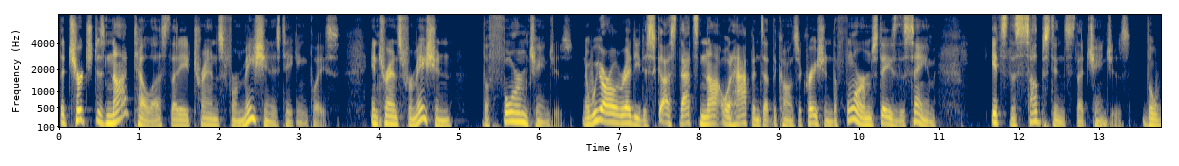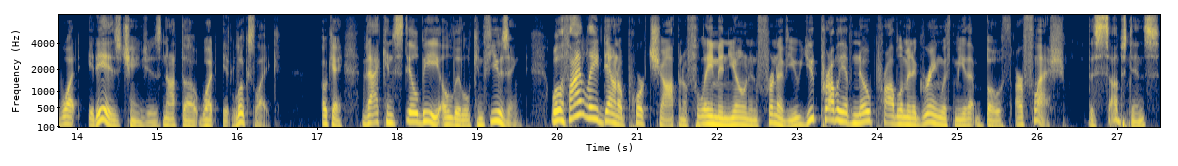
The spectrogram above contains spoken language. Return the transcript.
the church does not tell us that a transformation is taking place. In transformation, the form changes. Now, we already discussed that's not what happens at the consecration. The form stays the same. It's the substance that changes. The what it is changes, not the what it looks like. Okay, that can still be a little confusing. Well, if I laid down a pork chop and a filet mignon in front of you, you'd probably have no problem in agreeing with me that both are flesh. The substance,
